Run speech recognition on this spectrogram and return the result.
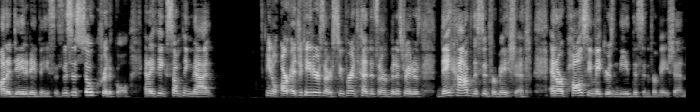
on a day to day basis. This is so critical. And I think something that you know our educators and our superintendents and our administrators they have this information and our policymakers need this information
